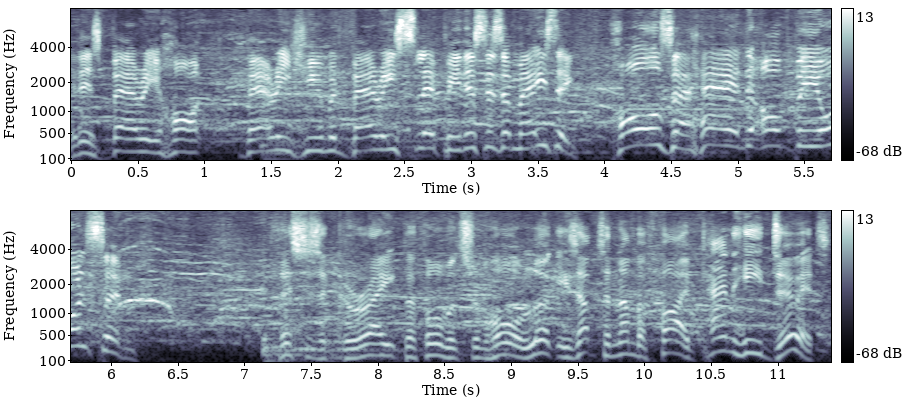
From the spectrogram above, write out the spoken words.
It is very hot, very humid, very slippy. This is amazing. Hall's ahead of Bjornsson. This is a great performance from Hall. Look, he's up to number five. Can he do it?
